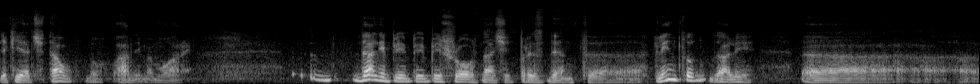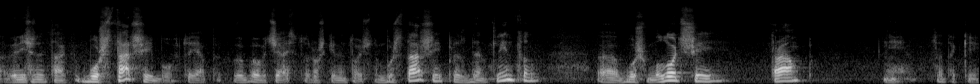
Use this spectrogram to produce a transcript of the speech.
які я читав, ну, гарні мемуари. Далі пі- пі- пішов, значить, президент е, Клінтон, далі, е, так, Буш старший був, то я вибачаюсь, трошки не точно. Буш старший, президент Клінтон, Буш молодший, Трамп. Ні, це таки.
